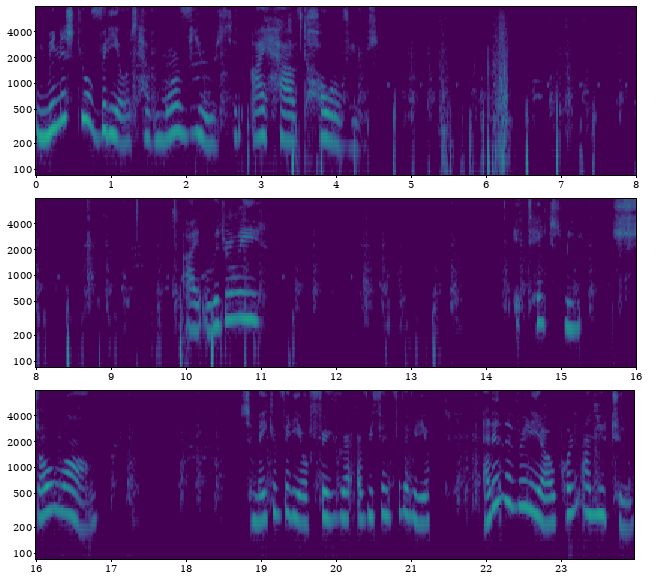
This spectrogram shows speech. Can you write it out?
minuscule videos have more views than I have total views. I literally it takes me so long to make a video, figure out everything for the video, edit the video, put it on YouTube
